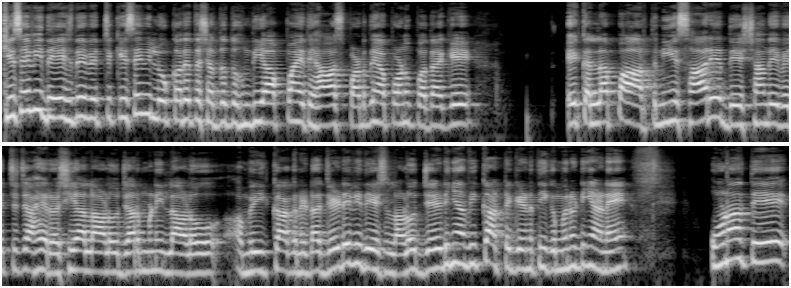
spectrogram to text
ਕਿਸੇ ਵੀ ਦੇਸ਼ ਦੇ ਵਿੱਚ, ਕਿਸੇ ਵੀ ਲੋਕਾਂ ਦੇ ਤਸ਼ੱਦਦ ਹੁੰਦੀ ਆ, ਆਪਾਂ ਇਤਿਹਾਸ ਪੜ੍ਹਦੇ ਆ, ਆਪਾਂ ਨੂੰ ਪਤਾ ਕਿ ਇਹ ਇਕੱਲਾ ਭਾਰਤ ਨਹੀਂ, ਇਹ ਸਾਰੇ ਦੇਸ਼ਾਂ ਦੇ ਵਿੱਚ, ਚਾਹੇ ਰਸ਼ੀਆ ਲਾ ਲਓ, ਜਰਮਨੀ ਲਾ ਲਓ, ਅਮਰੀਕਾ, ਕੈਨੇਡਾ, ਜਿਹੜੇ ਵੀ ਦੇਸ਼ ਲਾ ਲਓ, ਜਿਹੜੀਆਂ ਵੀ ਘੱਟ ਗਿਣਤੀ ਕਮਿਊਨਿਟੀਆਂ ਨੇ, ਉਹਨਾਂ ਤੇ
